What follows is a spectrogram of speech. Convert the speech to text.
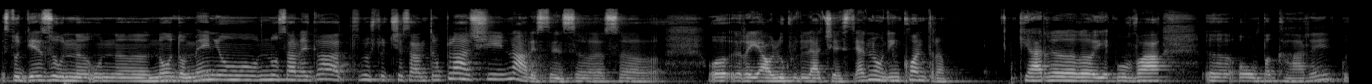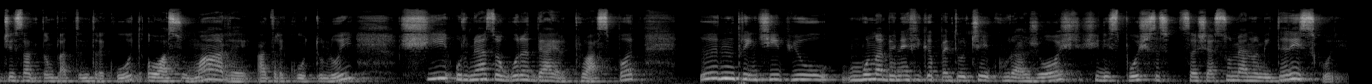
studiez un, un nou domeniu, nu s-a legat, nu știu ce s-a întâmplat și nu are sens să, să reiau lucrurile acestea. Nu, din contră Chiar uh, e cumva uh, o împăcare cu ce s-a întâmplat în trecut, o asumare a trecutului și urmează o gură de aer proaspăt, în principiu mult mai benefică pentru cei curajoși și dispuși să, să-și asume anumite riscuri.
